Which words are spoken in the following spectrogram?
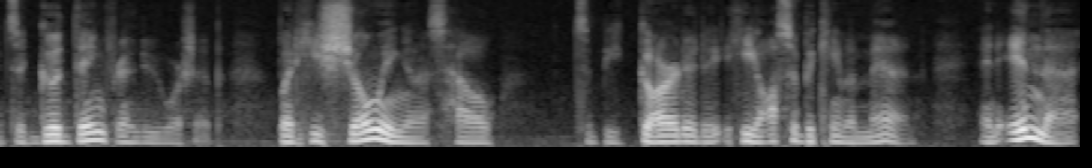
It's a good thing for him to be worshipped. But he's showing us how to be guarded. He also became a man. And in that,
